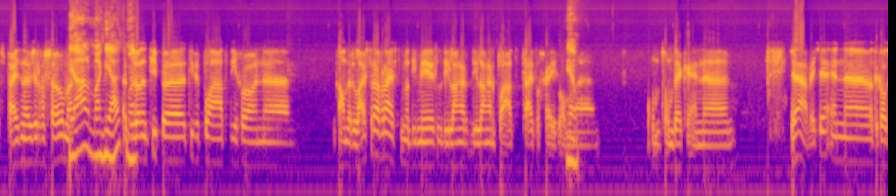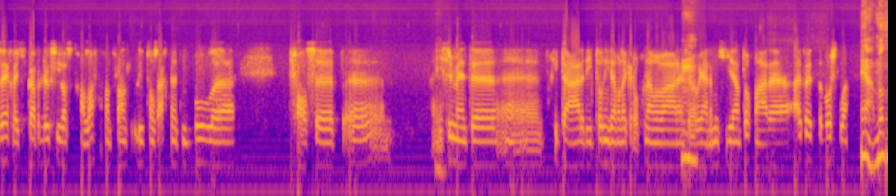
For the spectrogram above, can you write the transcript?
spijsneuzig of zo. Maar Ja, dat maakt niet uit. het is wel een type, type plaat die gewoon een andere luisteraar vereist. Iemand die meer die langer, die langer de plaat tijd wil geven om, Ja. om te ontdekken. En Ja, weet je, en eh, wat ik al zeg, weet je, qua productie was het gewoon lastig, want Frans liep ons achter met een boel eh, valse eh, instrumenten, gitaren die toch niet helemaal lekker opgenomen waren en Mm. zo. Ja, dan moet je je dan toch maar uit weten te worstelen. Ja, want,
